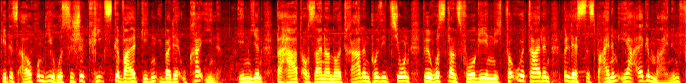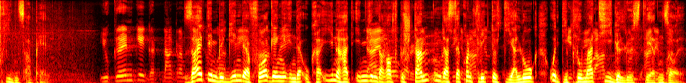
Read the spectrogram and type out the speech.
geht es auch um die russische Kriegsgewalt gegenüber der Ukraine. Indien beharrt auf seiner neutralen Position, will Russlands Vorgehen nicht verurteilen, belässt es bei einem eher allgemeinen Friedensappell. Seit dem Beginn der Vorgänge in der Ukraine hat Indien darauf bestanden, dass der Konflikt durch Dialog und Diplomatie gelöst werden soll.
